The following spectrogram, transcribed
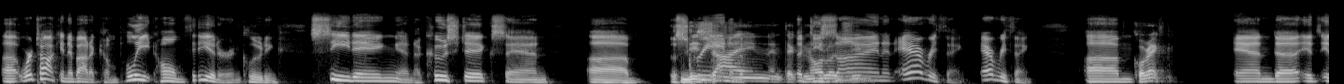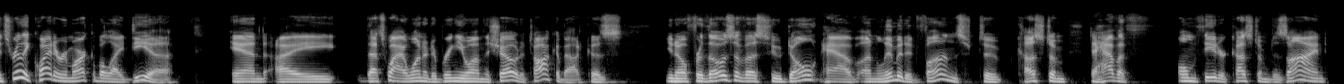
uh, we're talking about a complete home theater, including seating and acoustics and uh, the screen design and, the, and technology, the design and everything, everything. Um, Correct. And uh, it's it's really quite a remarkable idea, and I that's why I wanted to bring you on the show to talk about because you know for those of us who don't have unlimited funds to custom to have a home theater custom designed,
